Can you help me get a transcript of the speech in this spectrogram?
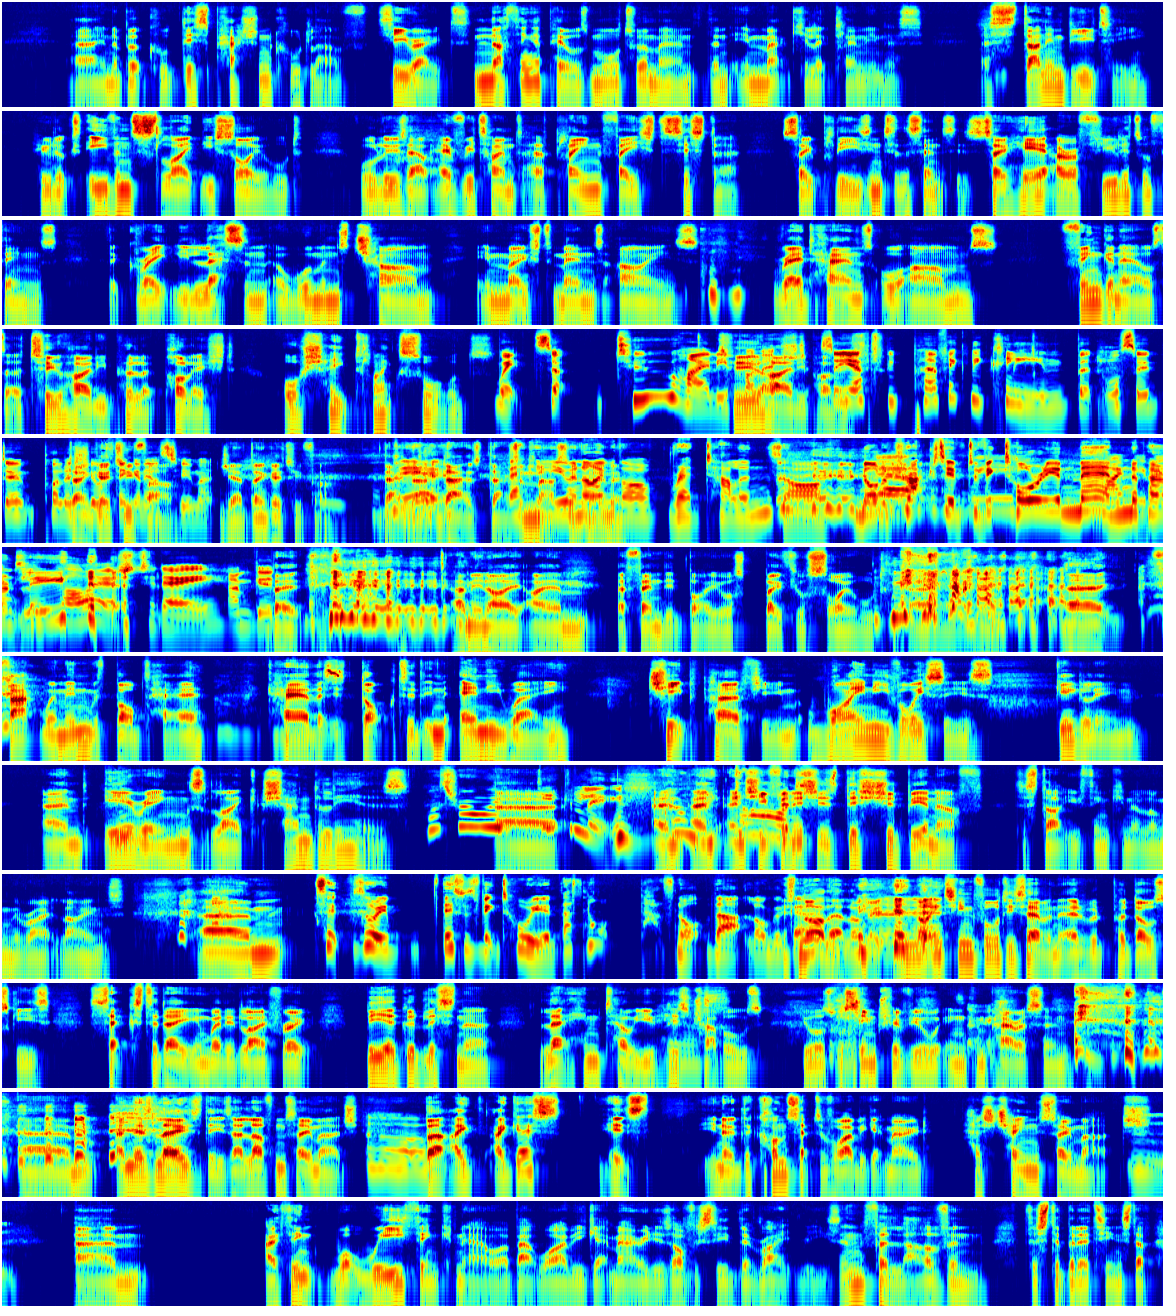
uh, in a book called This Passion Called Love, she wrote Nothing appeals more to a man than immaculate cleanliness. A stunning beauty who looks even slightly soiled will lose out every time to her plain faced sister, so pleasing to the senses. So, here are a few little things that greatly lessen a woman's charm in most men's eyes red hands or arms, fingernails that are too highly pol- polished or shaped like swords. Wait, so too highly Too polished. highly So you have to be perfectly clean, but also don't polish Don't your go too fingernails far. too much. Yeah, don't go too far. That, Dear. that, that is, that's Becky, a massive you and I with our red talons are not Yeah, attractive to we Victorian might men, be a bit too apparently. polished today. I'm good. They- I mean, I, I am offended by your both your soiled uh, uh, fat women with bobbed hair, hair that is doctored in any way, cheap perfume, whiny voices, giggling, and earrings like chandeliers. What's wrong with Uh, giggling? And Oh and, and she finishes. This should be enough to start you thinking along the right lines. Um, So sorry, this was Victorian. That's not that's not that long ago. It's not that long ago. In 1947, Edward Podolsky's Sex Today in Wedded Life wrote, Be a good listener. Let him tell you his troubles. Yours will seem trivial in comparison. Um, and there's loads of these. I love them so much. Oh. But I, I guess it's, you know, the concept of why we get married has changed so much. Mm. Um, I think what we think now about why we get married is obviously the right reason for love and for stability and stuff.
